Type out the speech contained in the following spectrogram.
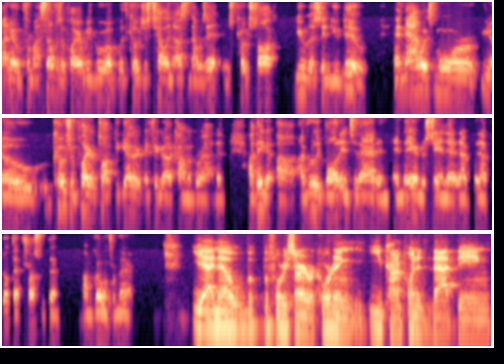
I know for myself as a player, we grew up with coaches telling us, and that was it. It was coach talk, you listen, you do. And now it's more, you know, coach and player talk together and figure out a common ground. And I think uh, I've really bought into that, and, and they understand that, and I've, and I've built that trust with them. I'm going from there. Yeah, I know. B- before we started recording, you kind of pointed to that being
